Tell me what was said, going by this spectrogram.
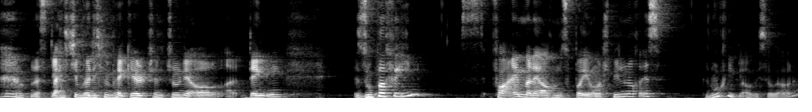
Und das gleiche würde ich mir bei Gary Trent Jr. auch denken. Super für ihn. Vor allem, weil er auch ein super junger Spieler noch ist. Rookie, glaube ich sogar, oder?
